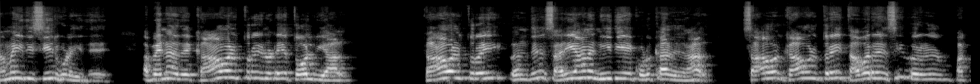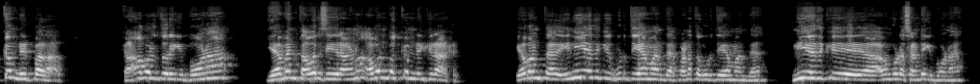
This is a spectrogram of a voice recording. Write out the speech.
அமைதி சீர்குலையுது அப்ப என்ன ஆகுது காவல்துறையினுடைய தோல்வியால். காவல்துறை வந்து சரியான நீதியை கொடுக்காததினால் சாவல் காவல்துறை தவறு செய்பவர்கள் பக்கம் நிற்பதால் காவல்துறைக்கு போனா எவன் தவறு செய்யறானோ அவன் பக்கம் நிற்கிறார்கள். எவன் த- நீ எதுக்கு கொடுத்து ஏமாந்த? பணத்தை கொடுத்து ஏமாந்த? நீ எதுக்கு அவன் கூட சண்டைக்கு போன?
